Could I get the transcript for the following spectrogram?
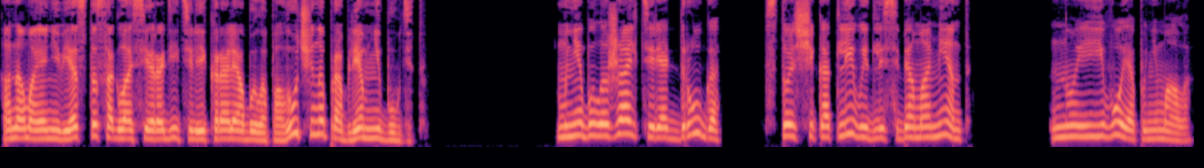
она моя невеста, согласие родителей короля было получено, проблем не будет. Мне было жаль терять друга в столь щекотливый для себя момент, но и его я понимала.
